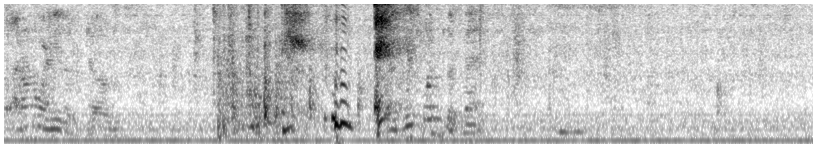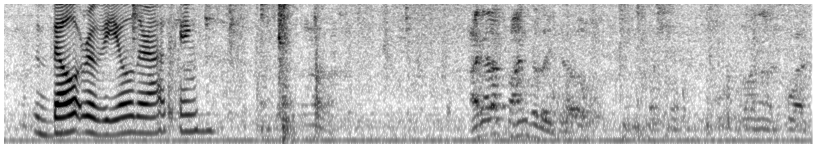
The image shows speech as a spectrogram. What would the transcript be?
So I don't know where any of those go. Like, which one's the vent? The belt reveal. They're asking. I gotta find where they go. Going on a quest.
